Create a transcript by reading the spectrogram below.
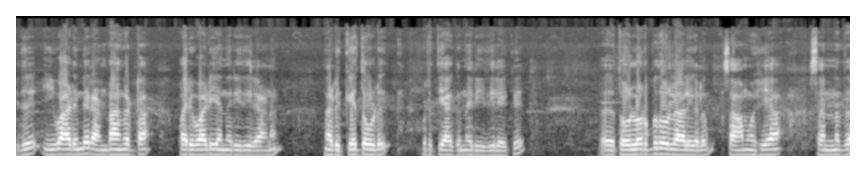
ഇത് ഈ വാർഡിന്റെ രണ്ടാം ഘട്ട പരിപാടി എന്ന രീതിയിലാണ് നടുക്കേത്തോട് വൃത്തിയാക്കുന്ന രീതിയിലേക്ക് തൊഴിലുറപ്പ് തൊഴിലാളികളും സാമൂഹ്യ സന്നദ്ധ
